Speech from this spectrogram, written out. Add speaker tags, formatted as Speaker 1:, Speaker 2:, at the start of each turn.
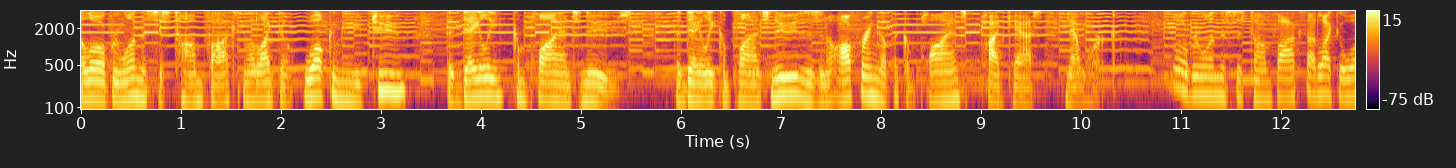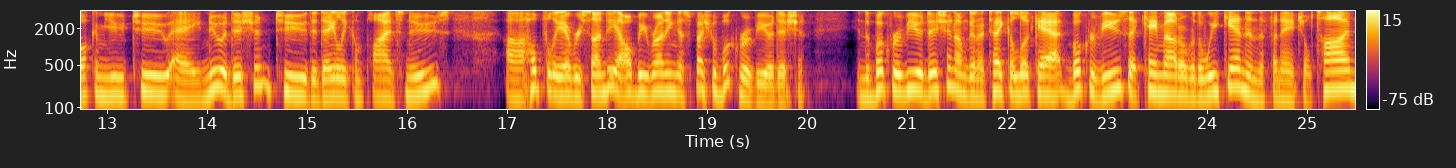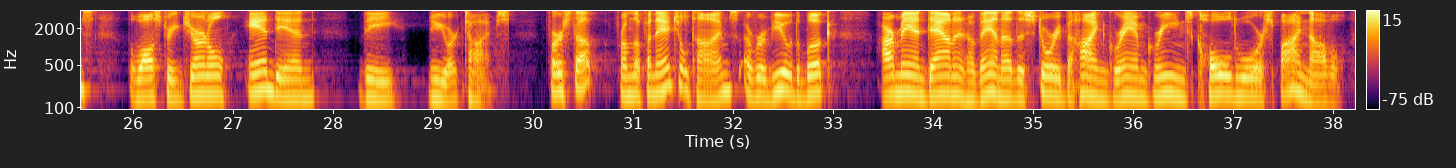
Speaker 1: Hello everyone, this is Tom Fox and I'd like to welcome you to the Daily Compliance News. The Daily Compliance News is an offering of the Compliance Podcast Network. Hello everyone, this is Tom Fox. I'd like to welcome you to a new edition to the Daily Compliance News. Uh, hopefully every Sunday I'll be running a special book review edition. In the book review edition, I'm going to take a look at book reviews that came out over the weekend in the Financial Times, the Wall Street Journal, and in the New York Times. First up, from the Financial Times, a review of the book Our Man Down in Havana The Story Behind Graham Greene's Cold War Spy Novel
